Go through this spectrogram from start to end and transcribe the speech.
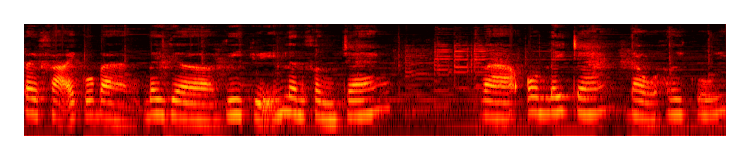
Tay phải của bạn bây giờ di chuyển lên phần trán và ôm lấy trán đầu hơi cúi.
